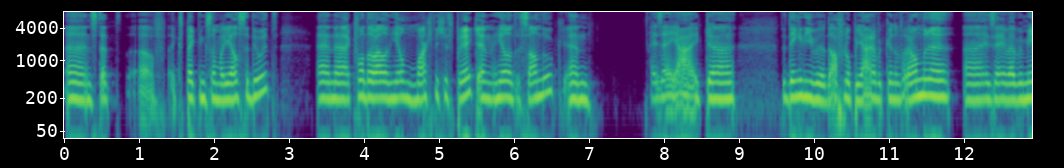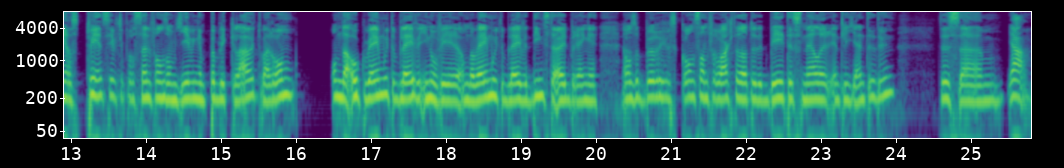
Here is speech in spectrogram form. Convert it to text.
Uh, instead of expecting somebody else to do it. En uh, ik vond dat wel een heel machtig gesprek en heel interessant ook. En hij zei, ja, ik, de dingen die we de afgelopen jaren hebben kunnen veranderen. hij zei, we hebben meer dan 72% van onze omgeving in public cloud. Waarom? Omdat ook wij moeten blijven innoveren. Omdat wij moeten blijven diensten uitbrengen. En onze burgers constant verwachten dat we dit beter, sneller, intelligenter doen. Dus um, ja,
